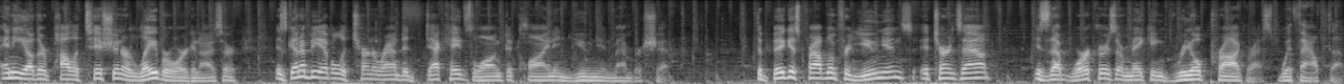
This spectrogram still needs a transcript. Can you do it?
any other politician or labor organizer is going to be able to turn around a decades long decline in union membership. The biggest problem for unions, it turns out, is that workers are making real progress without them.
